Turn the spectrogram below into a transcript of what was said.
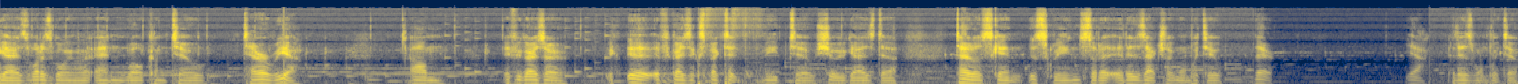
guys, what is going on and welcome to Terraria. Um, if you guys are, if you guys expected me to show you guys the title scan the screen so that it is actually 1.2, there. Yeah, it is 1.2.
